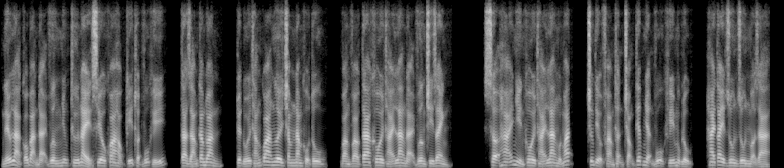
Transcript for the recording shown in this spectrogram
nếu là có bản đại vương những thứ này siêu khoa học kỹ thuật vũ khí, ta dám cam đoan, tuyệt đối thắng qua ngươi trăm năm khổ tu, bằng vào ta khôi thái lang đại vương chi danh. Sợ hãi nhìn khôi thái lang một mắt, trương tiểu phàm thận trọng tiếp nhận vũ khí mục lục, hai tay run run mở ra.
